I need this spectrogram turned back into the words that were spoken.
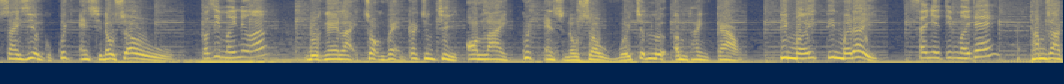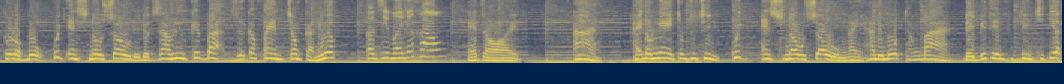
Website riêng của Quick and Snow Show. Có gì mới nữa? Được nghe lại trọn vẹn các chương trình online Quick and Snow Show với chất lượng âm thanh cao. Tin mới, tin mới đây. Sao nhiều tin mới thế? Tham gia câu lạc bộ Quick and Snow Show để được giao lưu kết bạn giữa các fan trong cả nước. Còn gì mới nữa không? Hết rồi. À, hãy đón nghe trong chương trình Quick and Snow Show ngày 21 tháng 3 để biết thêm thông tin chi tiết.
